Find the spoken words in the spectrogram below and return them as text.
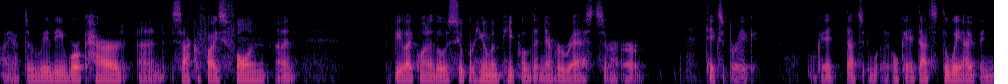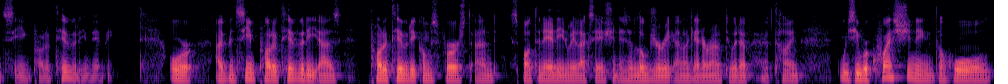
I have to really work hard and sacrifice fun and be like one of those superhuman people that never rests or, or takes a break okay that's okay that's the way i've been seeing productivity maybe or i've been seeing productivity as productivity comes first and spontaneity and relaxation is a luxury and i'll get around to it if i have time we see we're questioning the whole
